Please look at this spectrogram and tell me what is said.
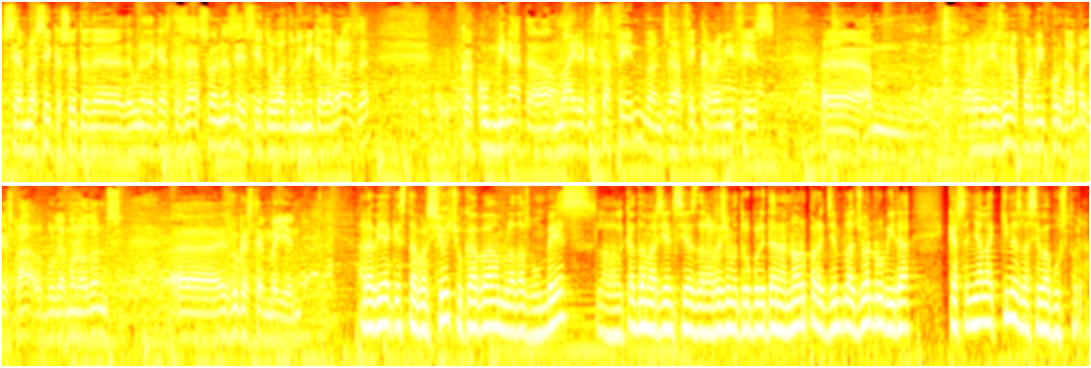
Sembla ser que sota de- d'una d'aquestes zones eh, s'hi ha trobat una mica de brasa que combinat amb l'aire que està fent doncs, ha fet que revifés eh, amb, revifés d'una forma important perquè esclar, vulguem o no doncs, eh, és el que estem veient Ara bé, aquesta versió xocava amb la dels bombers, la del cap d'emergències de la regió metropolitana nord, per exemple, Joan Rovira, que assenyala quina és la seva postura.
